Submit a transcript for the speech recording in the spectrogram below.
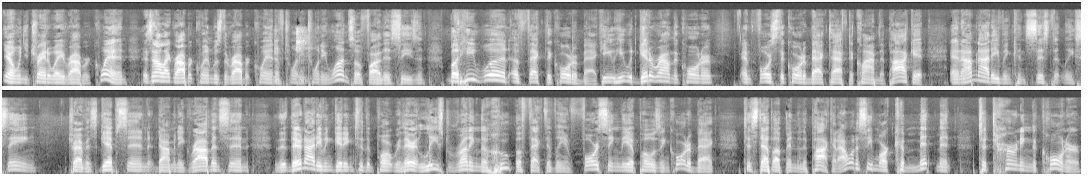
you know, when you trade away Robert Quinn, it's not like Robert Quinn was the Robert Quinn of 2021 so far this season, but he would affect the quarterback. He he would get around the corner and force the quarterback to have to climb the pocket. And I'm not even consistently seeing Trevis Gipson, Dominique Robinson. They're not even getting to the point where they're at least running the hoop effectively and forcing the opposing quarterback to step up into the pocket. I want to see more commitment to turning the corner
